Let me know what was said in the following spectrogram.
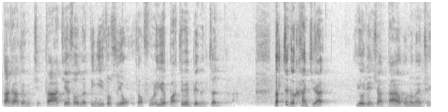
大家怎么接，大家接受的定义都是用用负的，因为把这边变成正的啦。那这个看起来有点像 diagonal matrix，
